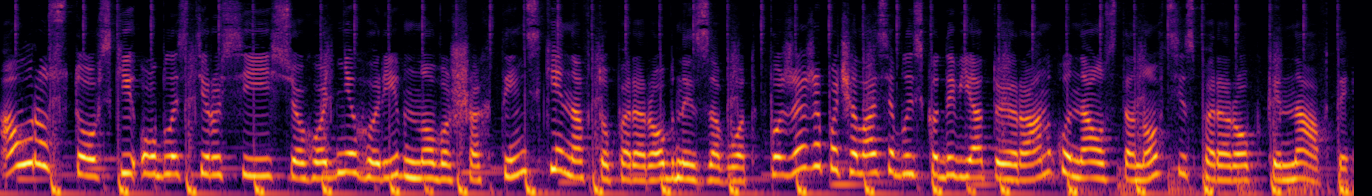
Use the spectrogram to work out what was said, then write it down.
А у Ростовській області Росії сьогодні горів Новошахтинський нафтопереробний завод. Пожежа почалася близько 9 ранку на установці з переробки нафти.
